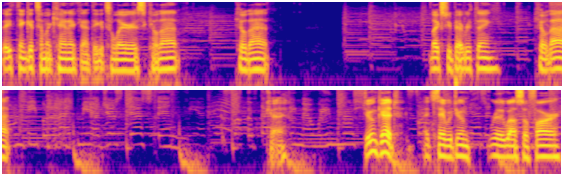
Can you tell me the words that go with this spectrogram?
they think it's a mechanic and I think it's hilarious. Kill that. Kill that. Leg sweep everything. Kill that. Okay. Doing good. I'd say we're doing really well so far.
